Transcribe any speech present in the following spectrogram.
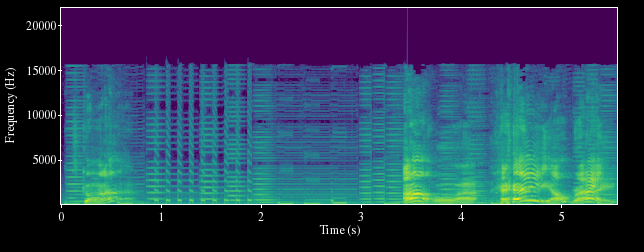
What's going on? Oh, uh, hey, alright.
